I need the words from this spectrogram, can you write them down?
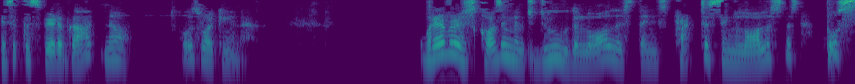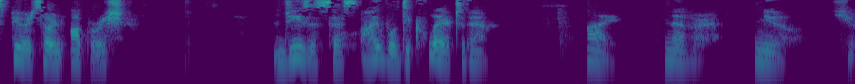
Is it the Spirit of God? No. Who's working in them? Whatever is causing them to do the lawless things, practicing lawlessness, those spirits are in operation. And Jesus says, I will declare to them, I never knew you.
